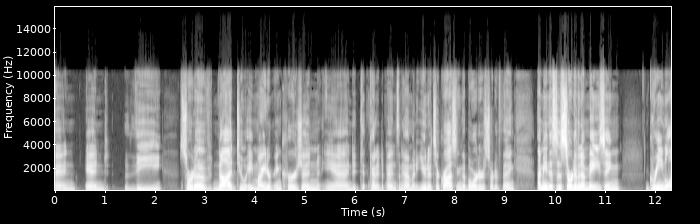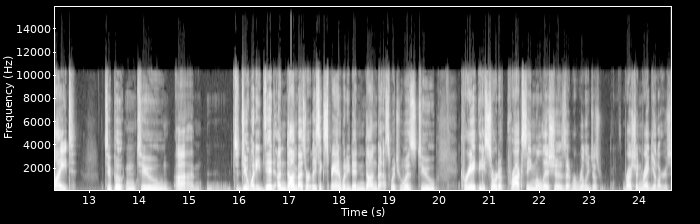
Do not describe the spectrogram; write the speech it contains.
and and the sort of nod to a minor incursion, and it t- kind of depends on how many units are crossing the border, sort of thing. I mean, this is sort of an amazing green light to Putin to uh, to do what he did on Donbass, or at least expand what he did in Donbass, which was to create these sort of proxy militias that were really just Russian regulars,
